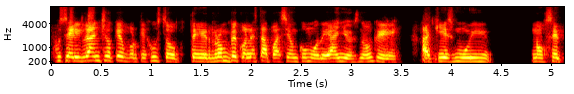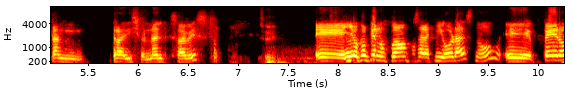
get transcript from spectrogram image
pues, el gran choque, porque justo te rompe con esta pasión como de años, ¿no? Que aquí es muy, no sé, tan tradicional, ¿sabes? Sí. Eh, yo creo que nos podemos pasar aquí horas, ¿no? Eh, pero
